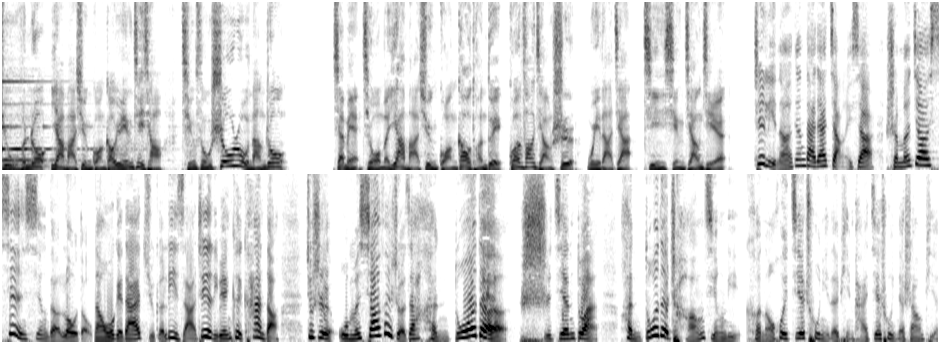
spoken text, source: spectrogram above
取五分钟，亚马逊广告运营技巧轻松收入囊中。下面，请我们亚马逊广告团队官方讲师为大家进行讲解。这里呢，跟大家讲一下什么叫线性的漏斗。那我给大家举个例子啊，这个里边可以看到，就是我们消费者在很多的时间段、很多的场景里，可能会接触你的品牌、接触你的商品。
